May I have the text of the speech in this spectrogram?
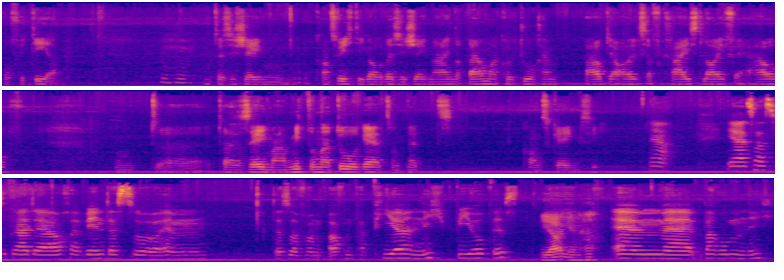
profitieren. Mhm. Und das ist eben ganz wichtig, aber das ist eben auch in der Permakultur, baut ja alles auf Kreisläufe auf und äh, dass es eben auch mit der Natur geht und nicht ganz gegen sie. Ja, ja jetzt hast du gerade auch erwähnt, dass du, ähm, dass du auf, dem, auf dem Papier nicht bio bist. Ja, genau. Ähm, äh, warum nicht?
